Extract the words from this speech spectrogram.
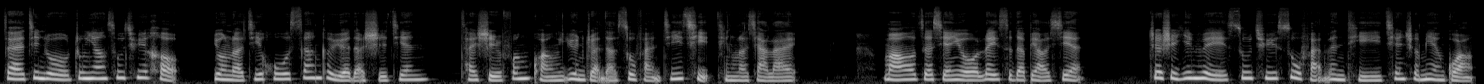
在进入中央苏区后，用了几乎三个月的时间，才使疯狂运转的肃反机器停了下来。毛则鲜有类似的表现。这是因为苏区肃反问题牵涉面广，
